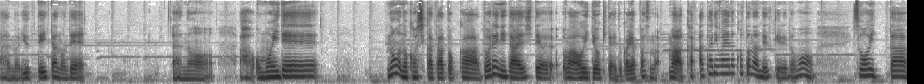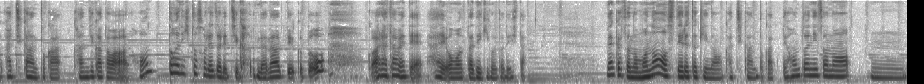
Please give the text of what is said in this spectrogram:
あの言っていたのであのあ思い出の残し方とかどれに対して、まあ、置いておきたいとかやっぱそのまあ当たり前のことなんですけれどもそういった価値観とか感じ方は本当に人それぞれ違うんだなっていうことを改めて、はい、思った出来事でした。なんかその物を捨てる時の価値観とかって本当にそのうん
